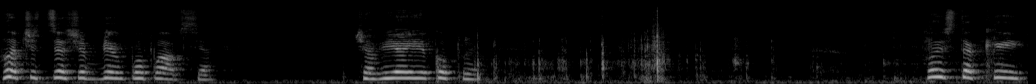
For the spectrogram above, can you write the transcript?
Хочеться, щоб він попався. Щоб я її купив. Ось такий,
